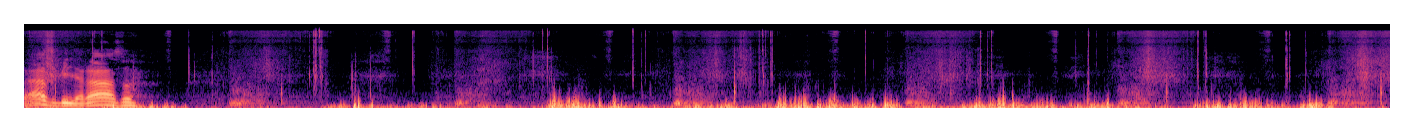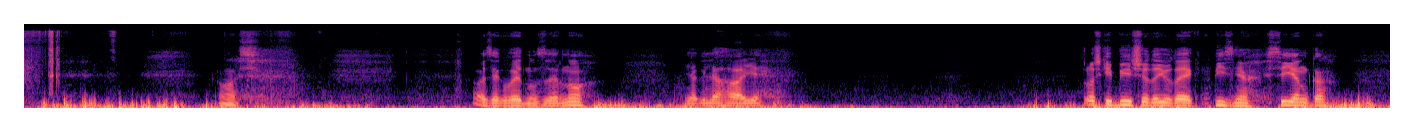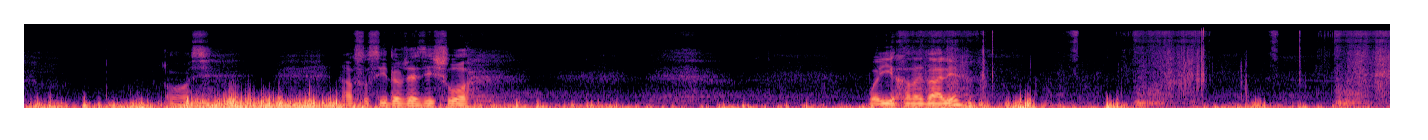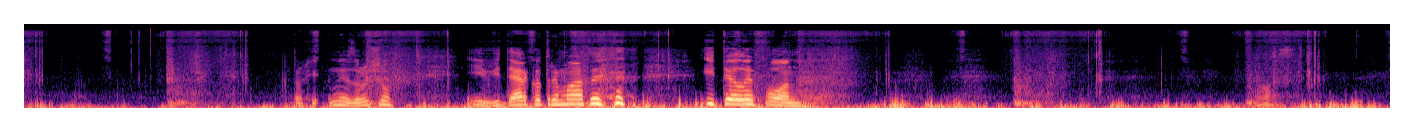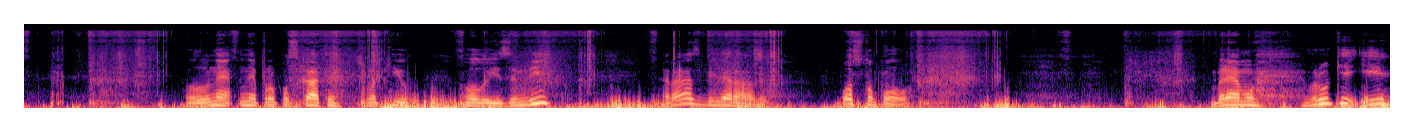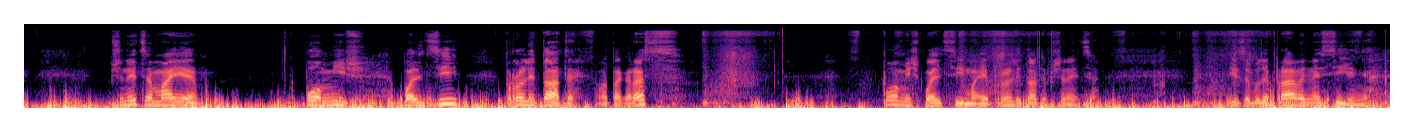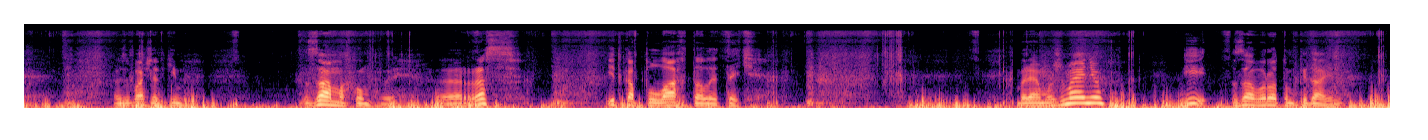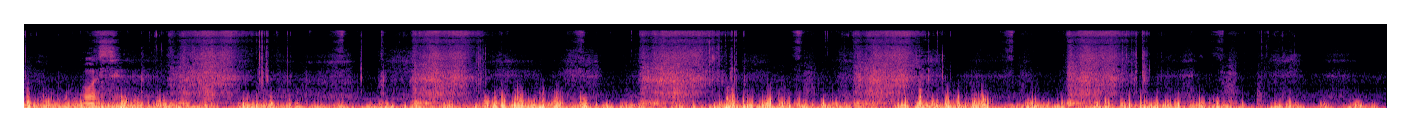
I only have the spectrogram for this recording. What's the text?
Раз біля разу. Ось як видно зерно, як лягає. Трошки більше даю, так як пізня сіянка. Ось. А в сусіда вже зійшло. Поїхали далі. Трохи незручно і відерко тримати, і телефон. Головне не пропускати шматків голої землі раз біля разу. Поступово. Беремо в руки і пшениця має поміж пальці пролітати. Отак. Раз. Поміж пальці має пролітати пшениця. І це буде правильне сіяння. Ось бачите, таким замахом. Раз. І така плахта летить. Беремо жменю і за воротом кидаємо. Ось.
